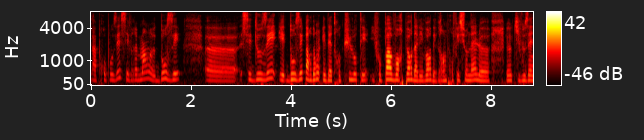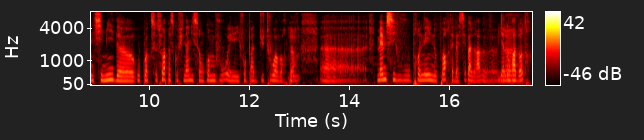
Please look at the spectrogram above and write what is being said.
à proposer, c'est vraiment d'oser. Euh, c'est d'oser et d'oser pardon et d'être culotté. Il faut pas avoir peur d'aller voir des grands professionnels qui vous intimident ou quoi que ce soit parce qu'au final ils sont comme vous et il faut pas du tout avoir peur. même si vous prenez une porte, eh ben c'est pas grave. Il y en aura d'autres.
